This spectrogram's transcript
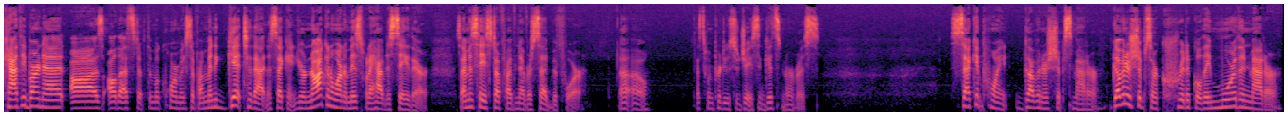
Kathy Barnette, Oz, all that stuff, the McCormick stuff. I'm going to get to that in a second. You're not going to want to miss what I have to say there. So I'm going to say stuff I've never said before. Uh oh. That's when producer Jason gets nervous. Second point governorships matter. Governorships are critical, they more than matter.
